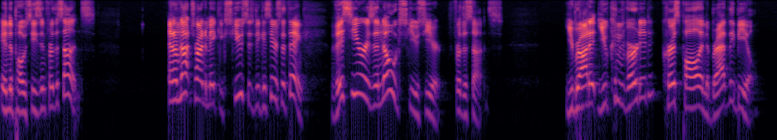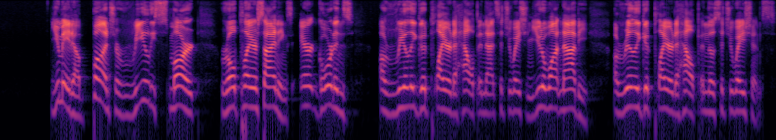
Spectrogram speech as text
in the postseason for the Suns. And I'm not trying to make excuses because here's the thing this year is a no excuse year for the Suns. You brought it, you converted Chris Paul into Bradley Beal. You made a bunch of really smart role player signings. Eric Gordon's a really good player to help in that situation. Yuta Watanabe, a really good player to help in those situations.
